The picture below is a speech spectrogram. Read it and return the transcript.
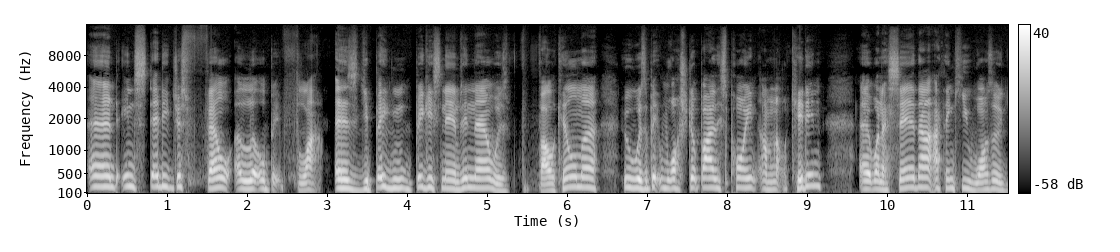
And instead it just felt a little bit flat. As your big biggest names in there was val kilmer who was a bit washed up by this point i'm not kidding. Uh, when i say that i think he was a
